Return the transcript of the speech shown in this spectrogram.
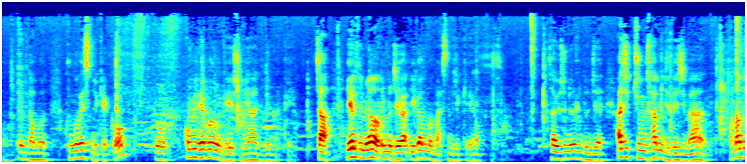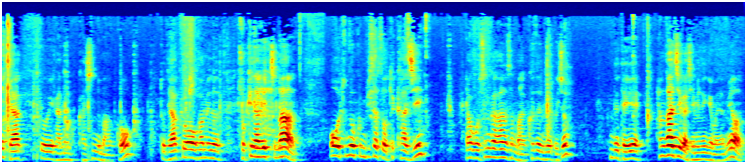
어, 여러분도 한번 궁금했으면 좋겠고 또 고민해보는 건 되게 중요한 일인 것 같아요. 자 예를 들면 오늘 제가 한번 말씀드릴게요. 자 요즘 여러분들 이제 아직 중3 이제 되지만 아마도 대학교에 가는 가신도 많고 또 대학교 가면은 좋긴 하겠지만 어 등록금 비싸서 어떡하지? 라고 생각하는 사람 많거든요 그죠? 근데 되게 한 가지가 재밌는 게 뭐냐면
